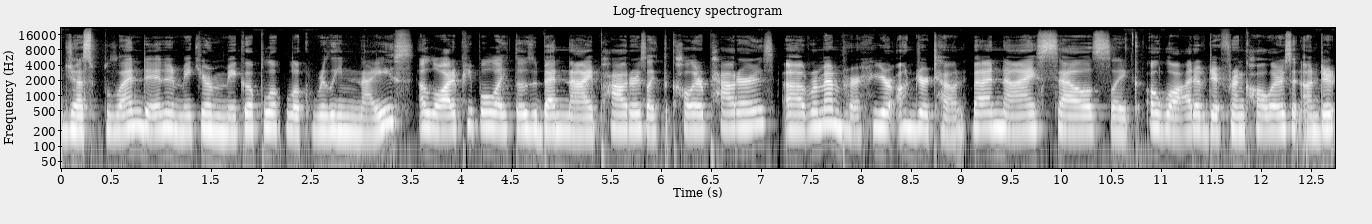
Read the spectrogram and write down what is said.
just blend in and make your makeup look look really nice. A lot of people like those Ben Nye powders, like the color powders. Uh, remember your undertone. Ben Nye sells like a lot of different colors and under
